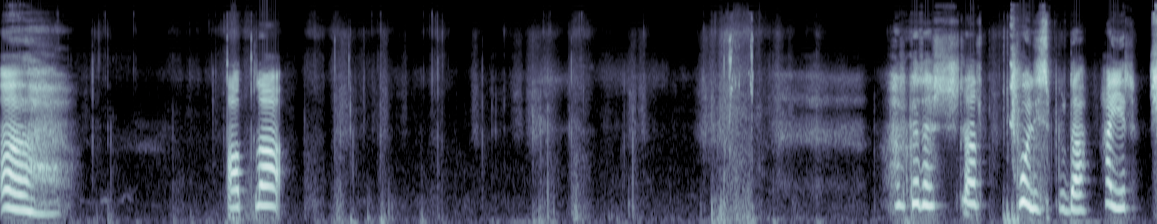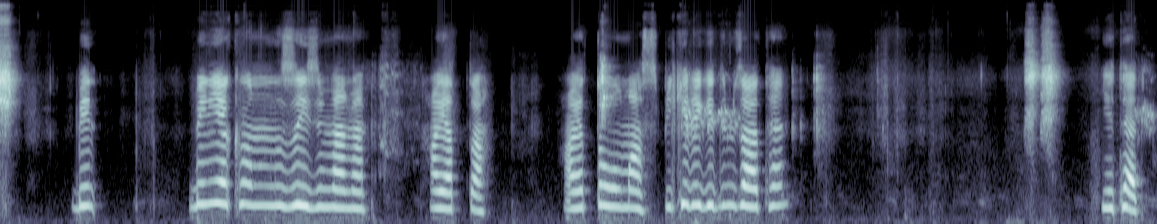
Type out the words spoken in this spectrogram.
Ah. Atla. Arkadaşlar polis burada. Hayır. Ben beni yakalamanıza izin vermem. Hayatta. Hayatta olmaz. Bir kere gittim zaten. Yeter.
